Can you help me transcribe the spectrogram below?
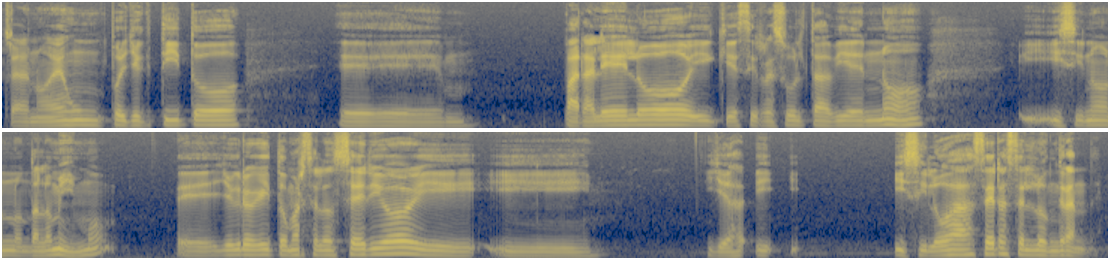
O sea, no es un proyectito eh, paralelo y que si resulta bien, no. Y, si no, no da lo mismo. yo creo que hay que tomárselo en serio y si lo vas a hacer, hacerlo en grande.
